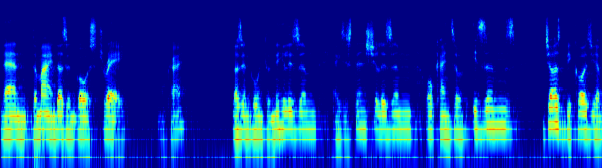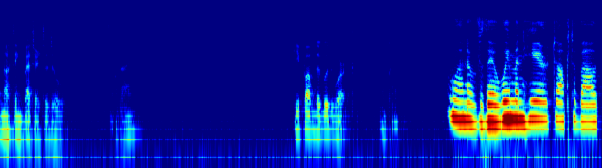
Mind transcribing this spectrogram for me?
Then the mind doesn't go astray. Okay? doesn't go into nihilism, existentialism, all kinds of isms, just because you have nothing better to do. Okay? Keep up the good work. Okay? One of the women here talked about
